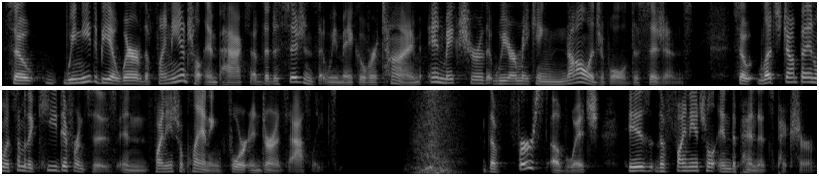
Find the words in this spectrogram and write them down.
So we need to be aware of the financial impacts of the decisions that we make over time and make sure that we are making knowledgeable decisions. So let's jump in with some of the key differences in financial planning for endurance athletes. The first of which is the financial independence picture.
